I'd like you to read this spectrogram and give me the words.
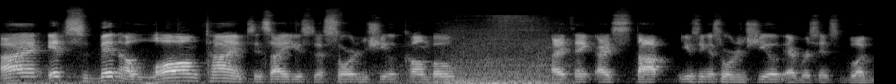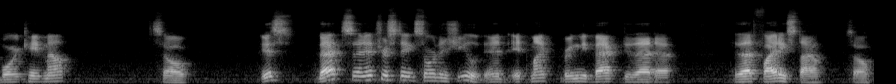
I It's been a long time since I used a sword and shield combo. I think I stopped using a sword and shield ever since Bloodborne came out. So, this that's an interesting sword and shield, and it might bring me back to that uh, to that fighting style. So,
